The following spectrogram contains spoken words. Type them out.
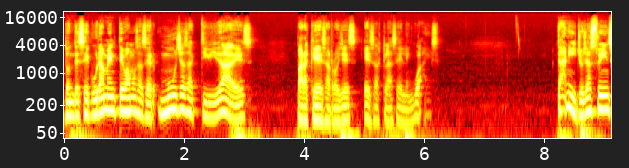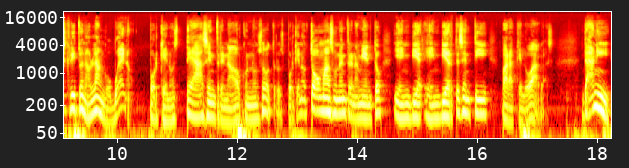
donde seguramente vamos a hacer muchas actividades para que desarrolles esa clase de lenguajes? Dani, yo ya estoy inscrito en Hablango. Bueno, ¿por qué no te has entrenado con nosotros? ¿Por qué no tomas un entrenamiento e, inviertes en ti para que lo hagas? Dani,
